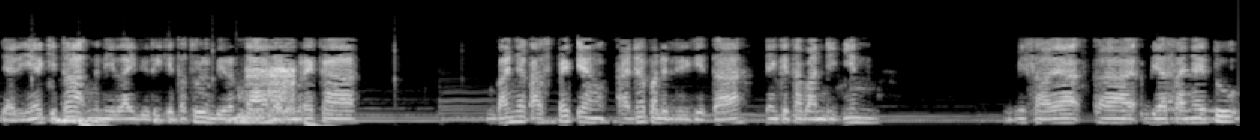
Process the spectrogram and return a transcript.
Jadinya kita menilai diri kita tuh lebih rendah dari mereka. Banyak aspek yang ada pada diri kita yang kita bandingin. Misalnya uh, biasanya itu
